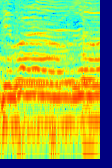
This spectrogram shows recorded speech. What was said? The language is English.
crazy world, Lord.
